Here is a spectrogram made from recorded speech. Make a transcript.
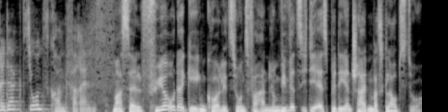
Redaktionskonferenz. Marcel, für oder gegen Koalitionsverhandlungen? Wie wird sich die SPD entscheiden? Was glaubst du?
